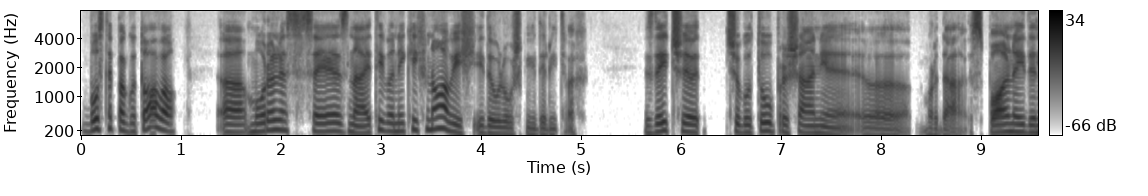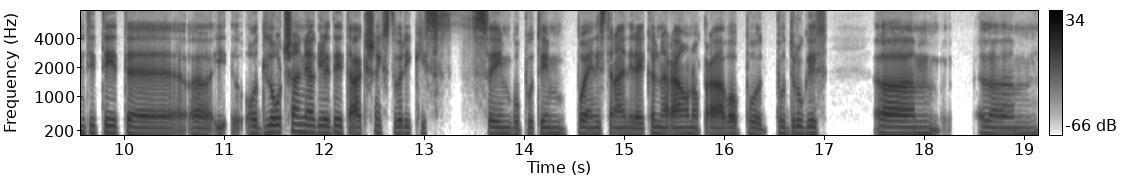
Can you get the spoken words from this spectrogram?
boste pa gotovo uh, morali se znajti v nekih novih ideoloških delitvah. Zdaj, če, če bo to vprašanje uh, morda spolne identitete, uh, odločanja glede takšnih stvari, ki se jim bo potem po eni strani rekel naravno pravo, po, po drugih um, um,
